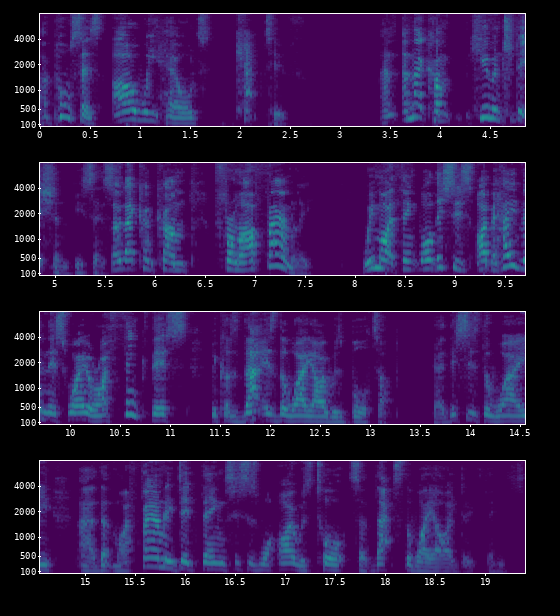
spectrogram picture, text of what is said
And Paul says, Are we held captive? And, and that come human tradition, he says. So that can come from our family we might think, well, this is, I behave in this way, or I think this because that is the way I was brought up. Okay, this is the way uh, that my family did things. This is what I was taught, so that's the way I do things.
